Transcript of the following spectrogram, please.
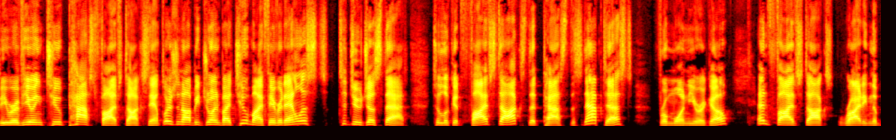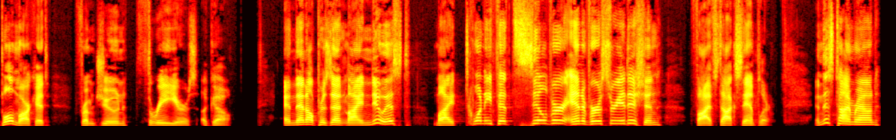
be reviewing two past five stock samplers, and I'll be joined by two of my favorite analysts to do just that to look at five stocks that passed the snap test from one year ago and five stocks riding the bull market from June three years ago. And then I'll present my newest, my 25th silver anniversary edition five stock sampler. And this time round,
